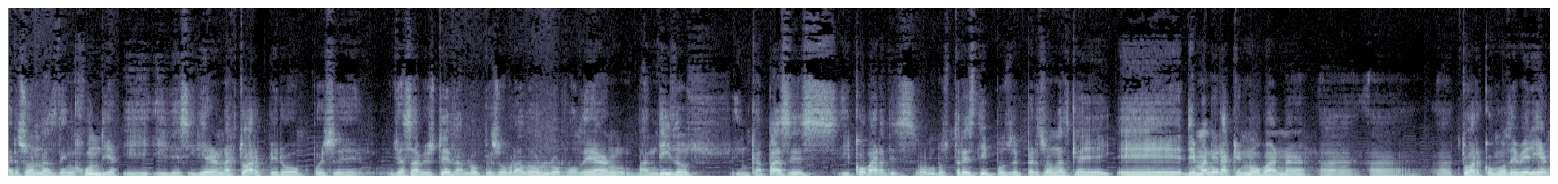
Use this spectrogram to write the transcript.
personas de enjundia y, decidieran actuar, pero pues eh, ya sabe usted, a López Obrador lo rodean bandidos, incapaces y cobardes. Son los tres tipos de personas que hay ahí. Eh, de manera que no van a, actuar como deberían.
